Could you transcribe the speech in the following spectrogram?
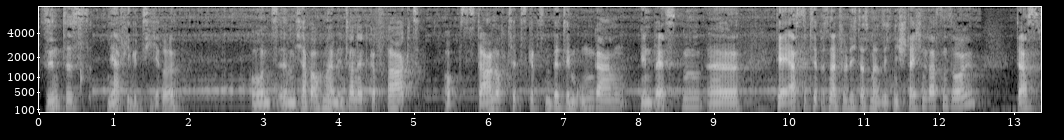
sind es nervige Tiere. Und ähm, ich habe auch mal im Internet gefragt, ob es da noch Tipps gibt mit dem Umgang in Wespen. Äh, der erste Tipp ist natürlich, dass man sich nicht stechen lassen soll. Das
